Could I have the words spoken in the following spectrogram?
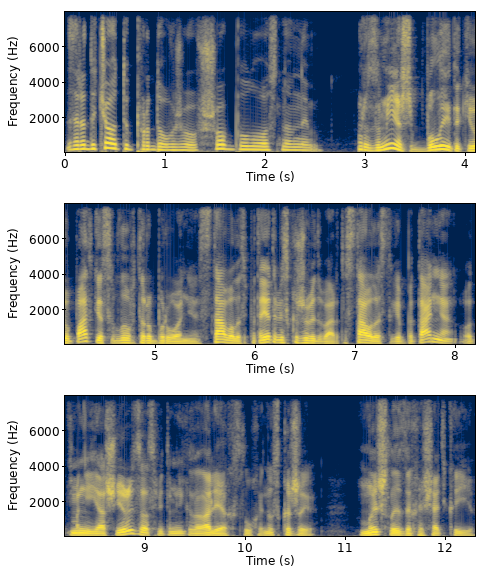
Заради чого ти продовжував? Що було основним? Розумієш, були такі випадки, особливо в теробороні. Ставилось питання, я тобі скажу відверто. Ставилось таке питання. От мені, я ж юрист за освіту, мені казали, Олег, слухай, ну скажи, ми йшли захищати Київ.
